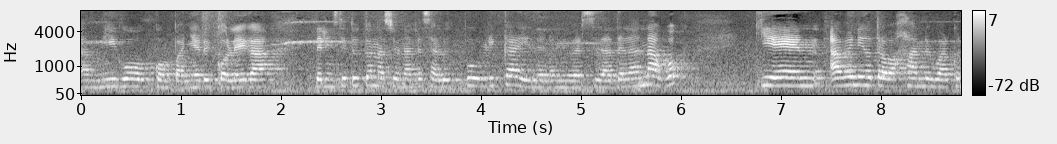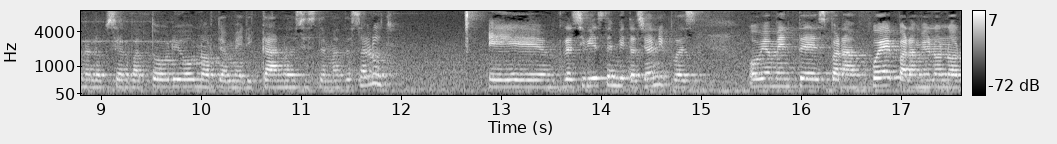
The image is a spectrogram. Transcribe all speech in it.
amigo, compañero y colega del Instituto Nacional de Salud Pública y de la Universidad de la Náhuac, quien ha venido trabajando igual con el Observatorio Norteamericano de Sistemas de Salud. Eh, recibí esta invitación y pues obviamente es para, fue para mí un honor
